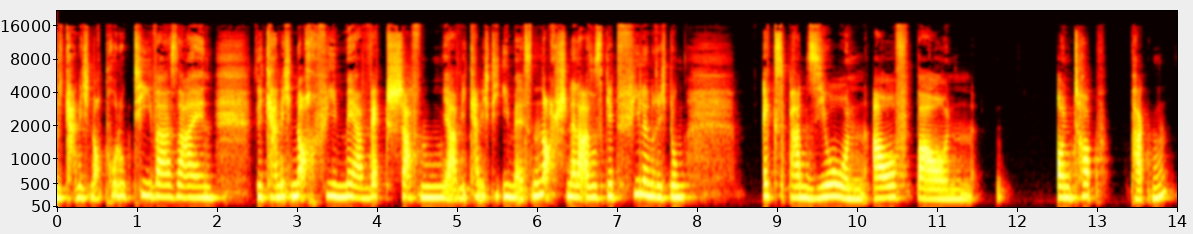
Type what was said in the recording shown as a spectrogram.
Wie kann ich noch produktiver sein? Wie kann ich noch viel mehr wegschaffen? Ja, wie kann ich die E-Mails noch schneller? Also es geht viel in Richtung Expansion, Aufbauen, on top packen.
